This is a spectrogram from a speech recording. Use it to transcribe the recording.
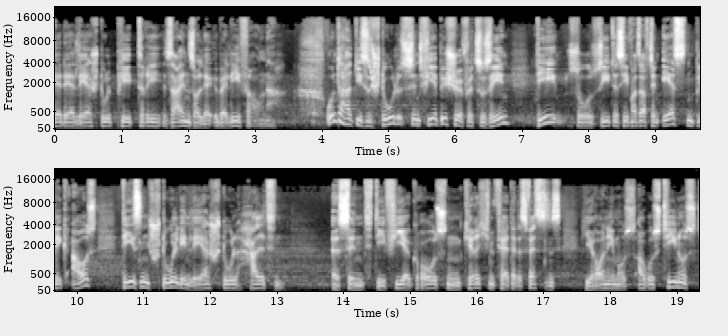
der der Lehrstuhl Petri sein soll, der Überlieferung nach. Unterhalb dieses Stuhles sind vier Bischöfe zu sehen, die, so sieht es jedenfalls auf den ersten Blick aus, diesen Stuhl, den Lehrstuhl halten. Es sind die vier großen Kirchenväter des Westens, Hieronymus, Augustinus,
